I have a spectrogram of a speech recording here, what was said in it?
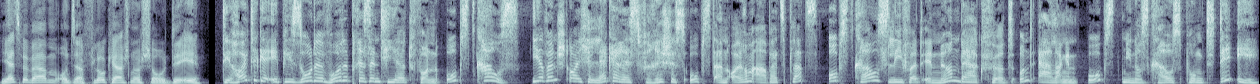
Jetzt bewerben unter flokerschnershow.de. Die heutige Episode wurde präsentiert von Obst Kraus. Ihr wünscht euch leckeres, frisches Obst an eurem Arbeitsplatz? Obst Kraus liefert in Nürnberg, Fürth und Erlangen. Obst-Kraus.de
